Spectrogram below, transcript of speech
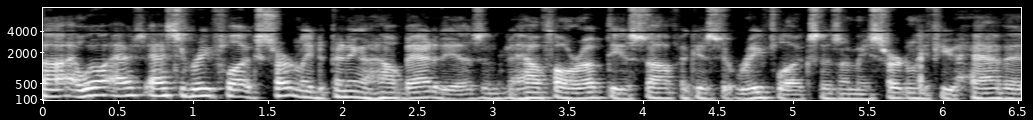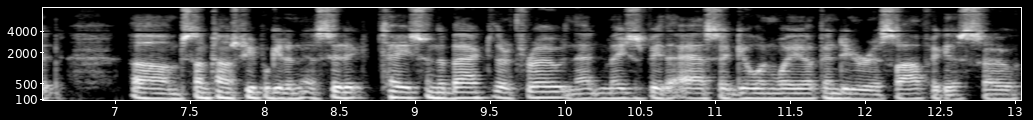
Uh, well, acid reflux, certainly depending on how bad it is and how far up the esophagus it refluxes. I mean, certainly if you have it, um, sometimes people get an acidic taste in the back of their throat, and that may just be the acid going way up into your esophagus. So,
